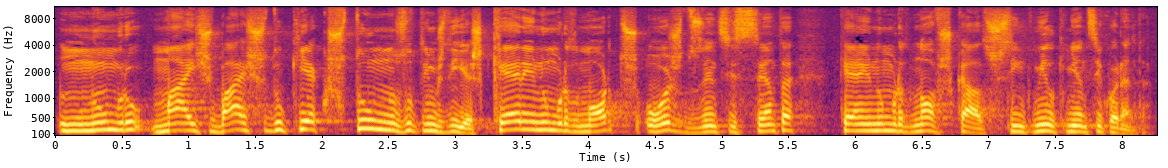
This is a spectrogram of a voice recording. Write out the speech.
um número mais baixo do que é costume nos últimos dias? Querem número de mortos, hoje 260, querem número de novos casos, 5.540.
